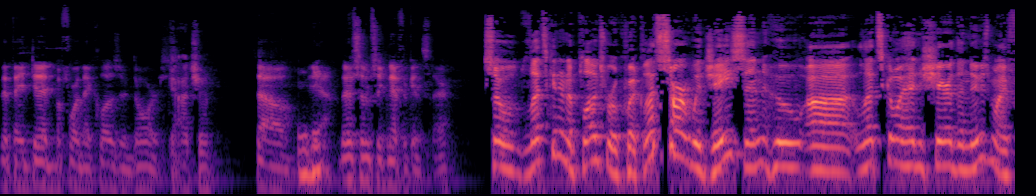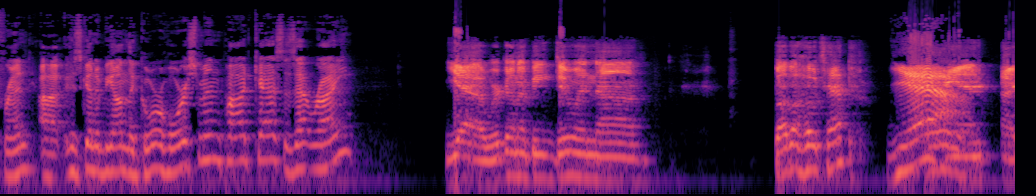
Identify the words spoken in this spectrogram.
that they did before they closed their doors. Gotcha. So Mm-hmm. yeah, there's some significance there. So let's get into plugs real quick. Let's start with Jason, who uh, let's go ahead and share the news, my friend. Uh, is going to be on the Gore Horseman podcast. Is that right? Yeah, we're gonna be doing uh, Bubba Ho-Tep. Yeah, and I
